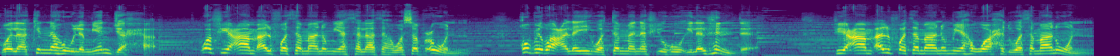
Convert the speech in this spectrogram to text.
ولكنه لم ينجح. وفي عام 1873 قبض عليه وتم نفيه إلى الهند. في عام 1881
